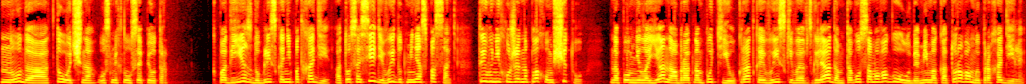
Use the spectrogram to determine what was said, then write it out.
«Ну да, точно», – усмехнулся Петр. «К подъезду близко не подходи, а то соседи выйдут меня спасать. Ты у них уже на плохом счету», – напомнила я на обратном пути, украдкой выискивая взглядом того самого голубя, мимо которого мы проходили.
